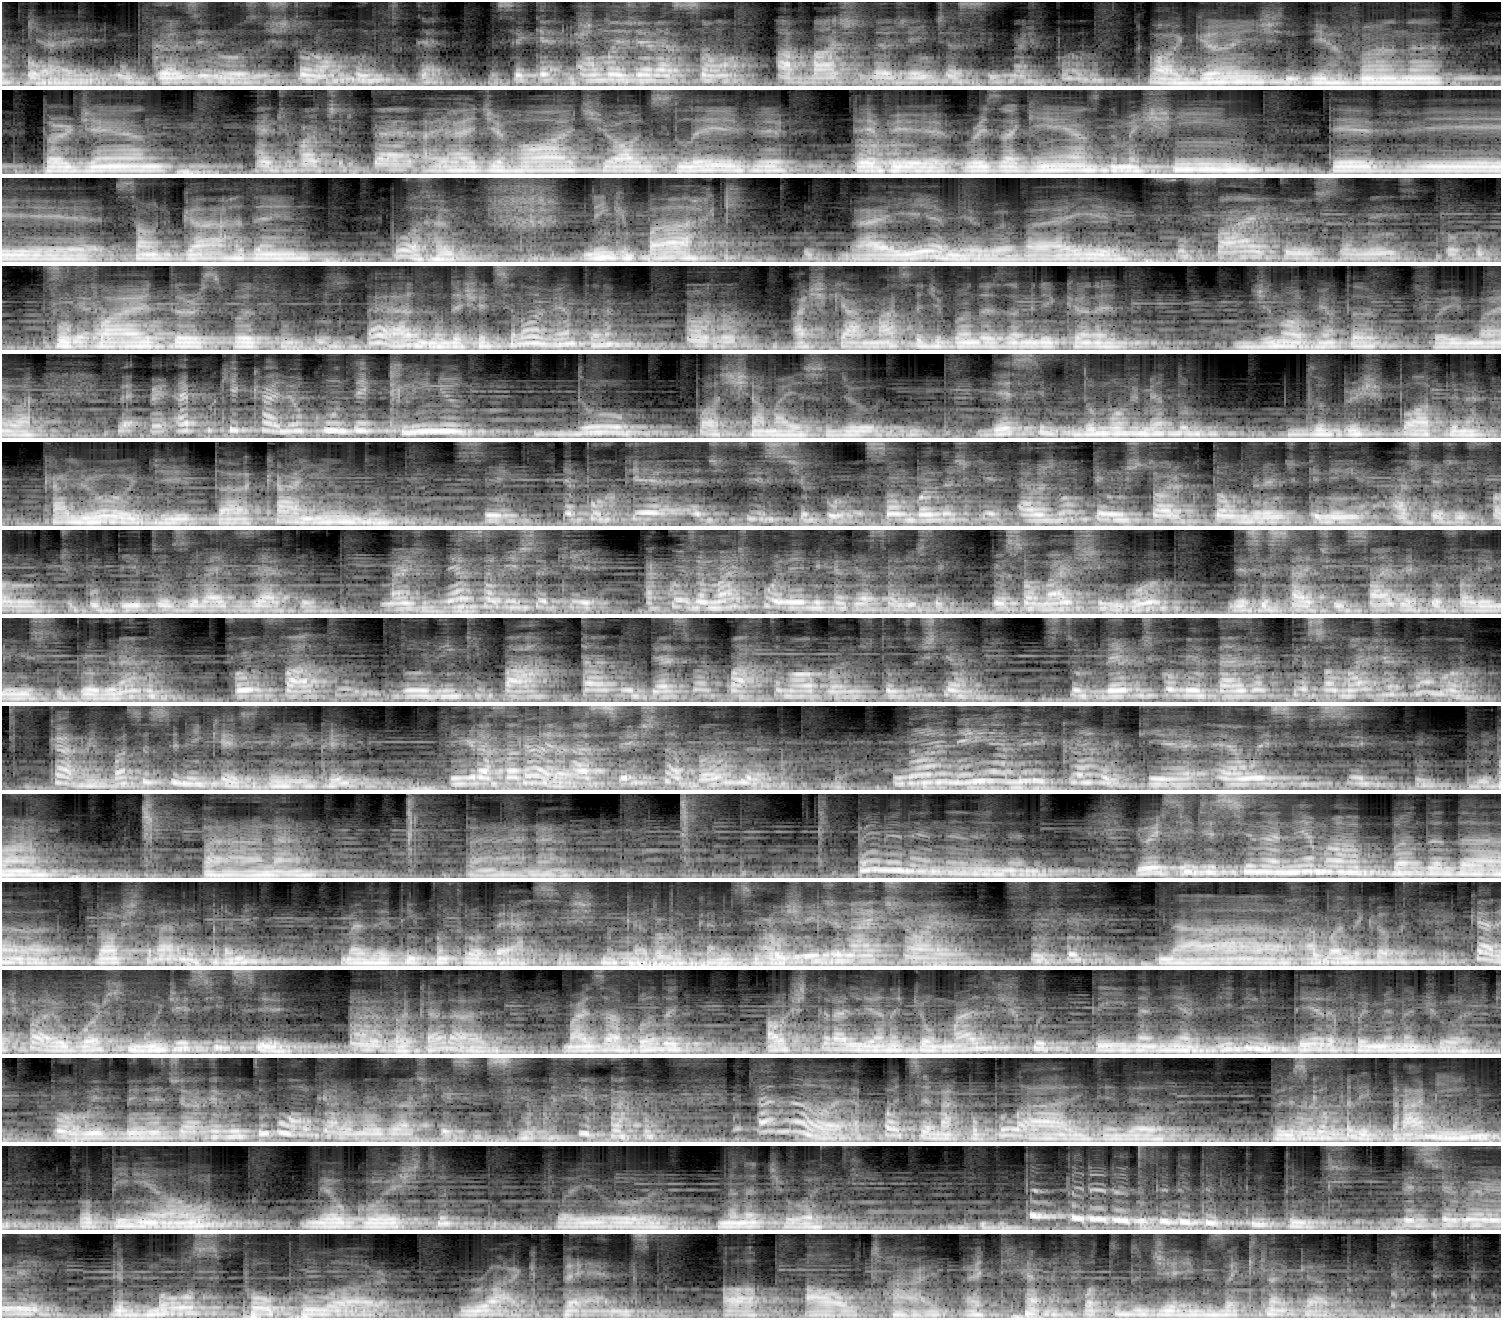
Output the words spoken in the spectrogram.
Pô, aí- O Guns N' Roses estourou muito, cara. Eu sei que é uma geração abaixo da gente, assim, mas, porra, Ó, Guns, Nirvana, Pearl Jam, Red Hot Chili Peppers. Red Hot, o Audioslave, teve Raise Against the Machine, teve Soundgarden, porra, Linkin Park. Aí, amigo, vai. Foo Fighters também, se for Foo Fighters, Foo- Foo- é, não deixa de ser 90, né? Aham. Acho que a massa de bandas americanas de 90 foi maior. É é porque calhou com o declínio do. Posso chamar isso? Do, desse, do movimento do, do Britpop, né? Calhou de tá caindo. Sim. É porque é difícil, tipo, são bandas que elas não têm um histórico tão grande que nem acho que a gente falou, tipo Beatles e Led Zeppelin. Mas nessa lista aqui, a coisa mais polêmica dessa lista que o pessoal mais xingou, desse site Insider que eu falei no início do programa, foi o fato do Linkin Park estar no 14 maior banda de todos os tempos. Se tu ler nos comentários é o que o pessoal mais reclamou. Cara, me passa esse link aí. Você tem link aí? Engraçado que Cara- a sexta banda não é nem americana, que é, é o ACDC. Pana, pana. pananana. E o ACDC não é nem a maior banda da, da Austrália, pra mim. Mas aí tem controvérsias. Não quero tocar nesse É o vespeiro. Midnight Oil. Não, a banda que eu. Cara, deixa eu gosto muito de ACDC. Aham. Pra caralho. Mas a banda australiana que eu mais escutei na minha vida inteira foi Men at Work. Pô, o Midnight Oil é muito bom, cara, mas eu acho que esse ACDC é maior. Ah, não, é- pode ser mais popular, entendeu? Por isso que eu falei, pra mim, opinião, meu gosto, foi o Men at Work. Vê se chegou aí o link. The most popular rock bands of all time. Aí tem a foto do James aqui na capa.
